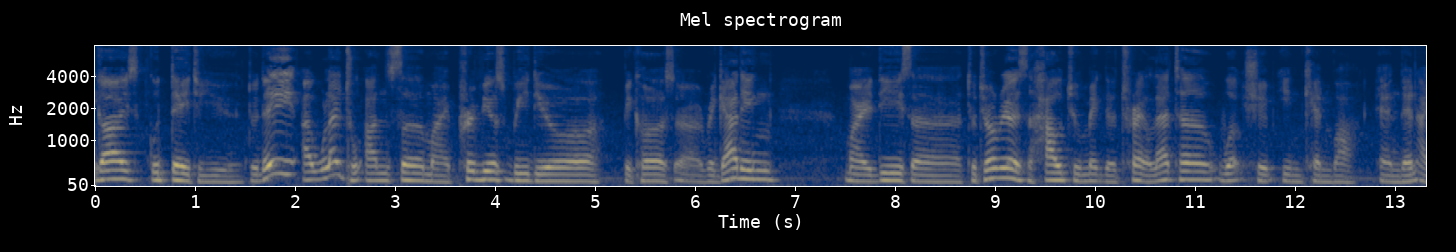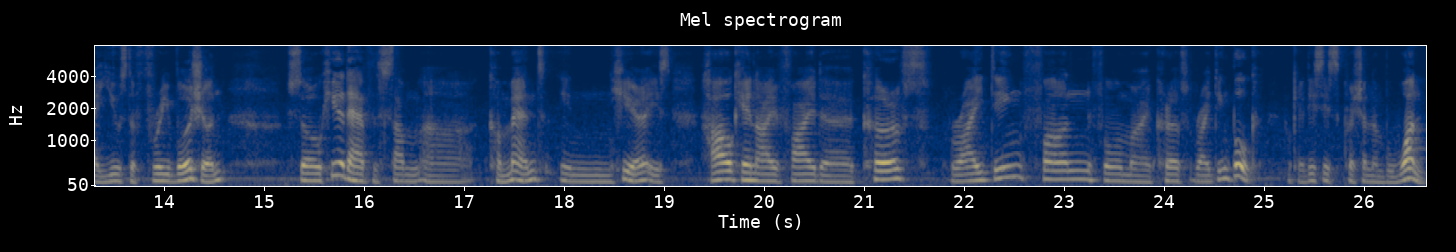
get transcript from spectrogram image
guys, good day to you. Today I would like to answer my previous video because uh, regarding my this uh, tutorial is how to make the track letter worksheet in Canva and then I use the free version. So here they have some uh, comment in here is how can I find the curves writing font for my curves writing book? Okay, this is question number one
